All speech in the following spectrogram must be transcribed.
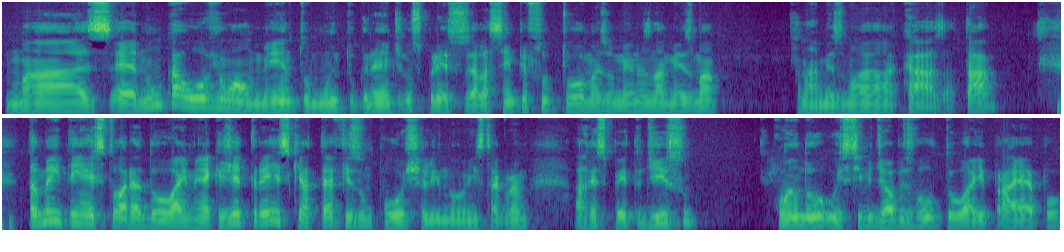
mas é, nunca houve um aumento muito grande nos preços, ela sempre flutuou mais ou menos na mesma, na mesma casa, tá? Também tem a história do iMac G3, que até fiz um post ali no Instagram a respeito disso, quando o Steve Jobs voltou aí para a Apple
